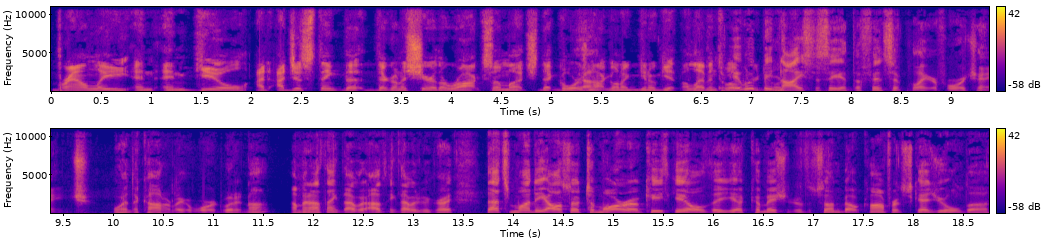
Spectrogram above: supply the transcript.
Brownlee and and Gill. I, I just think that they're going to share the rock so much that Gore's yeah. not going to you know get 11, 12. It would be yards. nice to see a defensive player for a change win the Conerly Award, would it not? I mean, I think that would I think that would be great. That's Monday. Also tomorrow, Keith Gill, the uh, commissioner of the Sun Belt Conference, scheduled uh,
